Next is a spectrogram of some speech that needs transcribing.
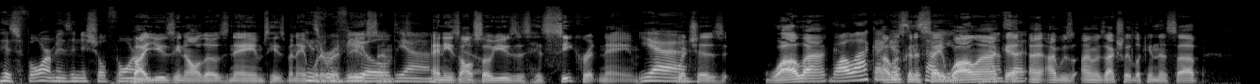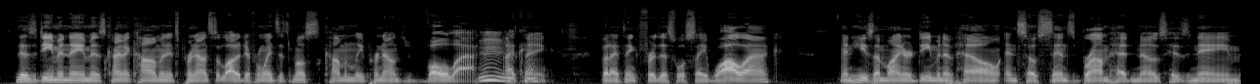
his form, his initial form. by using all those names, he's been able He's to reduce him. yeah. and he's also uses his secret name, Yeah. which is Ualac. Ualac, I, I, was going to say Ualac. I. I was I was actually looking this up. This demon name is kind of common. It's pronounced a lot of different ways. It's most commonly pronounced Volak, I Mm, okay. think. But I think for this we'll say Ualac, and he's a minor demon of hell. And so since Bromhead knows his name,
